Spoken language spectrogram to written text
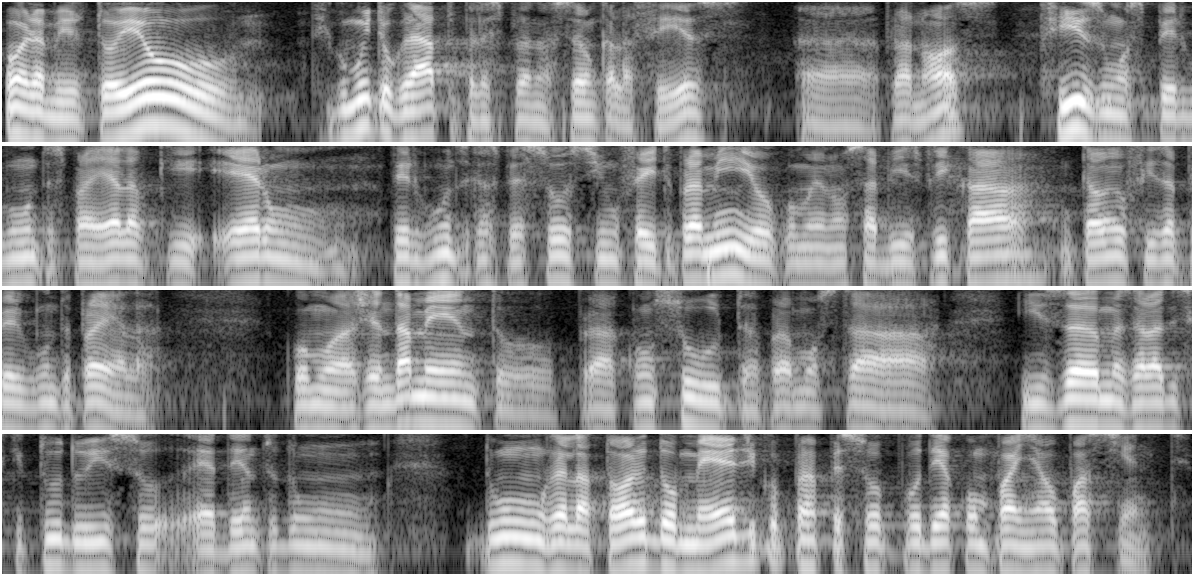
Olha, Mirto, eu fico muito grato pela explanação que ela fez uh, para nós. Fiz umas perguntas para ela que eram perguntas que as pessoas tinham feito para mim, eu como eu não sabia explicar, então eu fiz a pergunta para ela, como agendamento, para consulta, para mostrar exames. Ela disse que tudo isso é dentro de um de um relatório do médico para a pessoa poder acompanhar o paciente.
